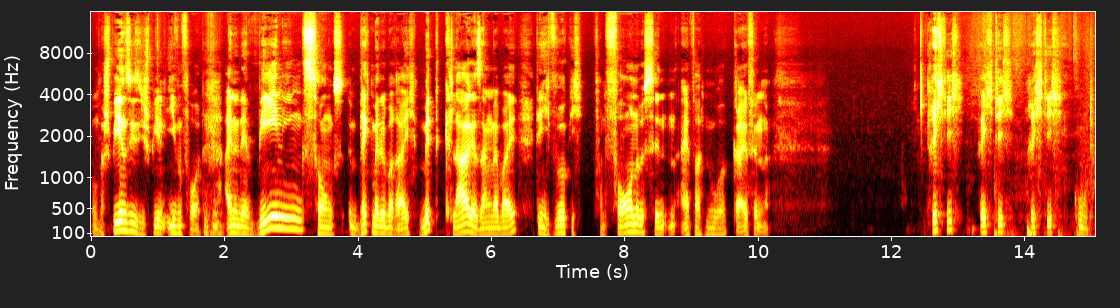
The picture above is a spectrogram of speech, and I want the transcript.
Und was spielen sie? Sie spielen Evenfall. Mhm. Einer der wenigen Songs im Black Metal-Bereich mit Klagesang dabei, den ich wirklich von vorne bis hinten einfach nur geil finde. Richtig, richtig, richtig gut.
